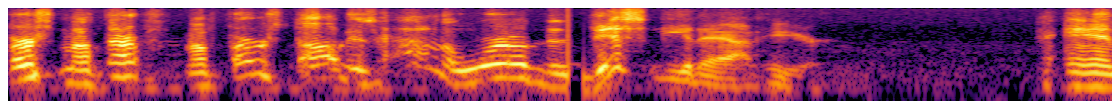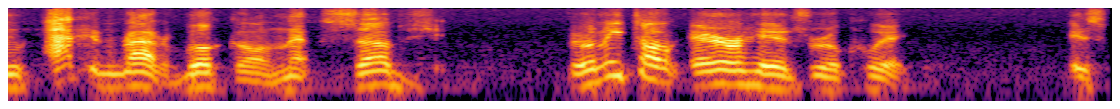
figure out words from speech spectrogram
first. My thir- my first thought is, how in the world did this get out here? And I could write a book on that subject. But let me talk arrowheads real quick. It's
